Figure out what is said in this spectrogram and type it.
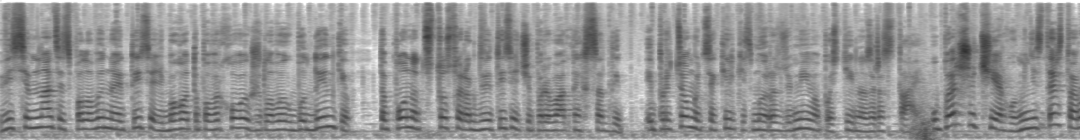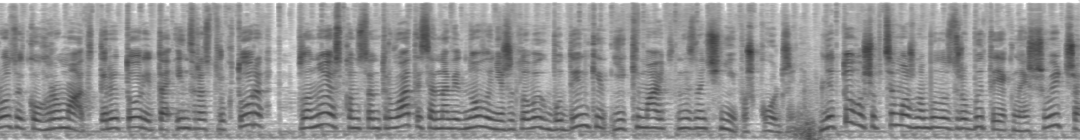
18,5 тисяч багатоповерхових житлових будинків та понад 142 тисячі приватних садиб. І при цьому ця кількість, ми розуміємо, постійно зростає. У першу чергу Міністерство розвитку громад, територій та інфраструктури планує сконцентруватися на відновленні житлових будинків, які мають незначні пошкодження, для того, щоб це можна було зробити якнайшвидше,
